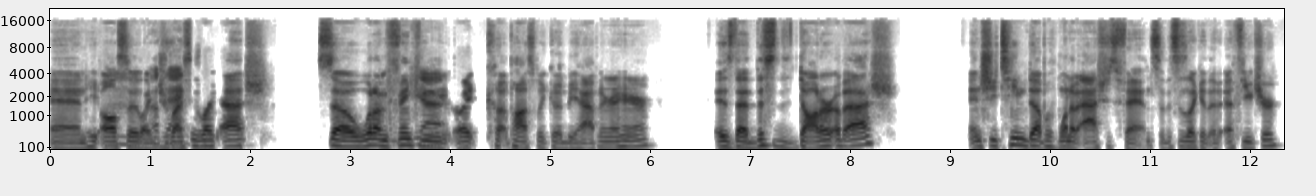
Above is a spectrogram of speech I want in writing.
and he also Mm, like okay. dresses like Ash. So what I'm thinking Yeah. like possibly could be happening right here is that this is the daughter of Ash, and she teamed up with one of Ash's fans. So this is like a, a future.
